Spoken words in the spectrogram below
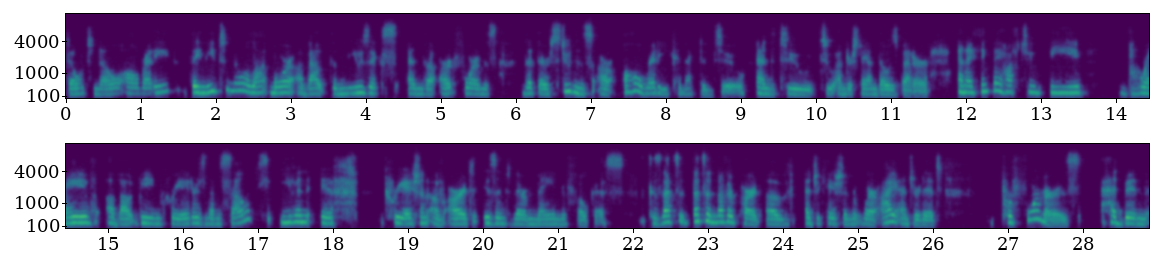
don't know already. They need to know a lot more about the musics and the art forms that their students are already connected to and to to understand those better. And i think they have to be brave about being creators themselves even if creation of art isn't their main focus. Because that's that's another part of education where i entered it. Performers had been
